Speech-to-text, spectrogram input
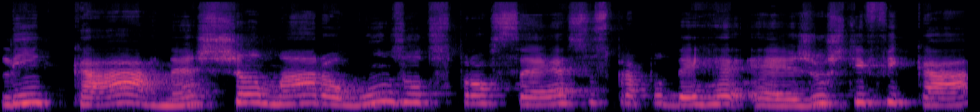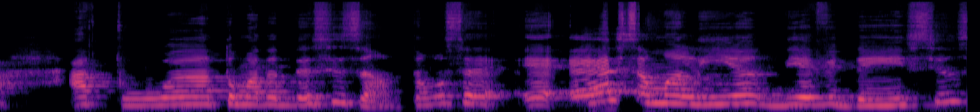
linkar, né, chamar alguns outros processos para poder é, justificar a tua tomada de decisão. Então, você, é, essa é uma linha de evidências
